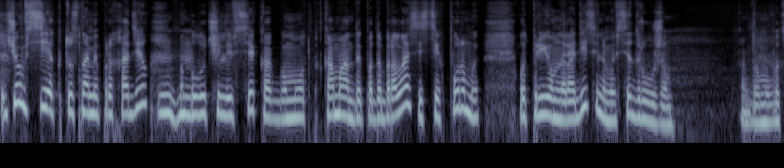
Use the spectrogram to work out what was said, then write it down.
Причем все, кто с нами проходил, мы Мгм. получили все, как бы мы вот команда подобралась, и с тех пор мы, вот приемные родители, мы все дружим. Как бы мы вот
